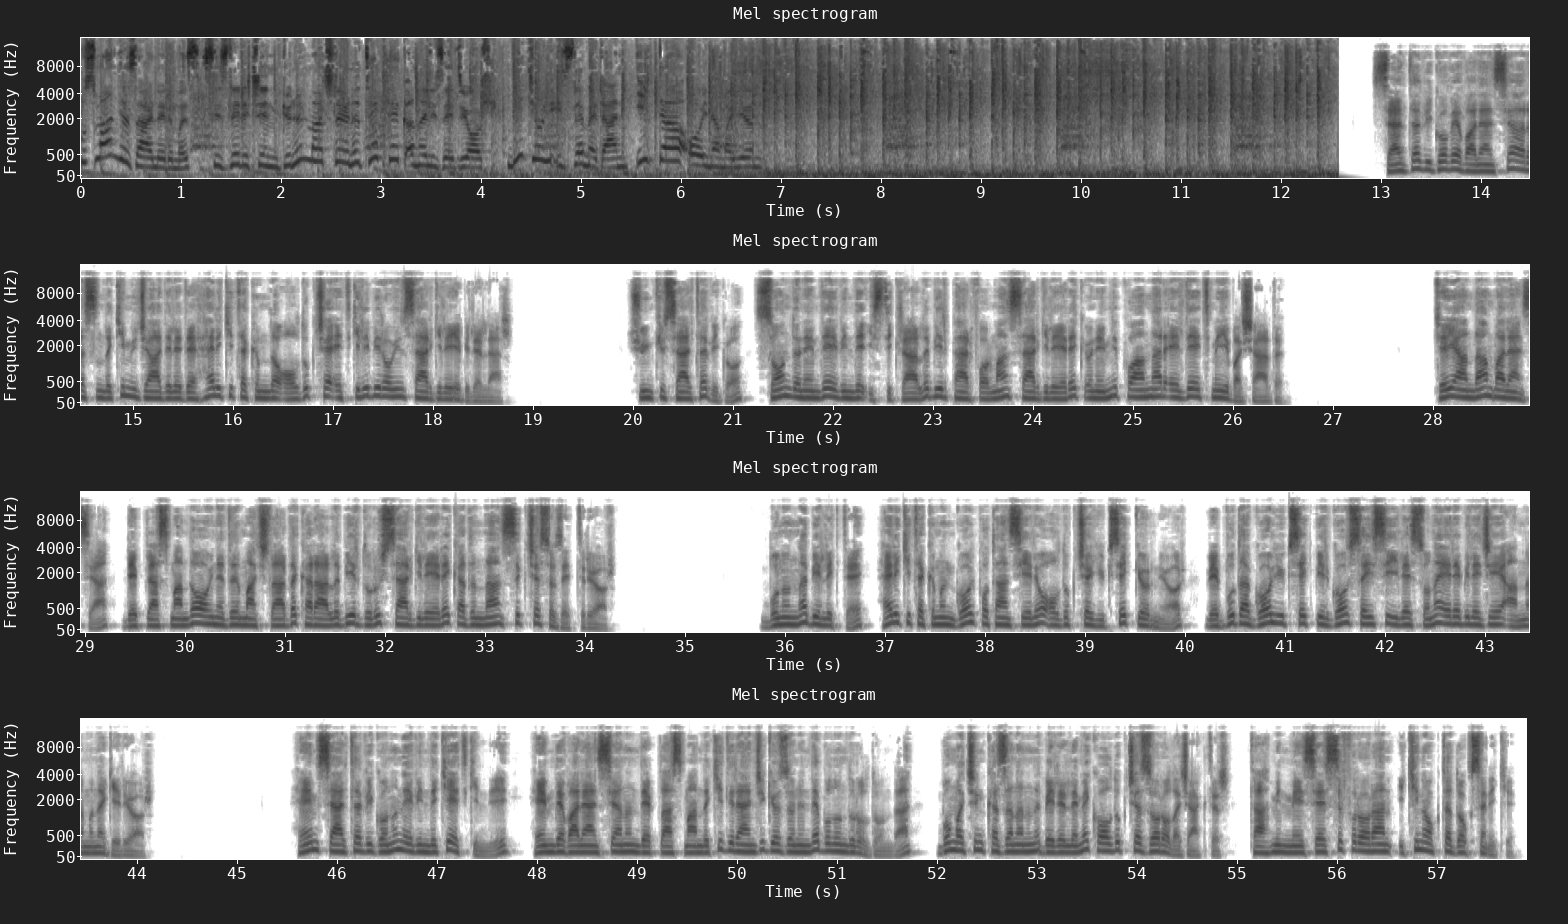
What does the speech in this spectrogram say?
Uzman yazarlarımız sizler için günün maçlarını tek tek analiz ediyor. Videoyu izlemeden iddia oynamayın. Celta Vigo ve Valencia arasındaki mücadelede her iki takım da oldukça etkili bir oyun sergileyebilirler. Çünkü Celta Vigo, son dönemde evinde istikrarlı bir performans sergileyerek önemli puanlar elde etmeyi başardı. Öte yandan Valencia, deplasmanda oynadığı maçlarda kararlı bir duruş sergileyerek adından sıkça söz ettiriyor. Bununla birlikte, her iki takımın gol potansiyeli oldukça yüksek görünüyor ve bu da gol yüksek bir gol sayısı ile sona erebileceği anlamına geliyor. Hem Celta Vigo'nun evindeki etkinliği, hem de Valencia'nın deplasmandaki direnci göz önünde bulundurulduğunda, bu maçın kazananını belirlemek oldukça zor olacaktır. Tahmin MS0 oran 2.92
